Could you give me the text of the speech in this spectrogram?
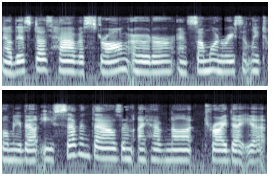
Now this does have a strong odor and someone recently told me about E7000. I have not tried that yet,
